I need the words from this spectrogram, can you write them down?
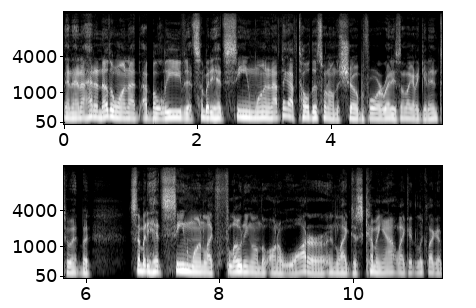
And then I had another one. I, I believe that somebody had seen one, and I think I've told this one on the show before already. So I'm not going to get into it, but somebody had seen one like floating on the on a water and like just coming out like it looked like a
